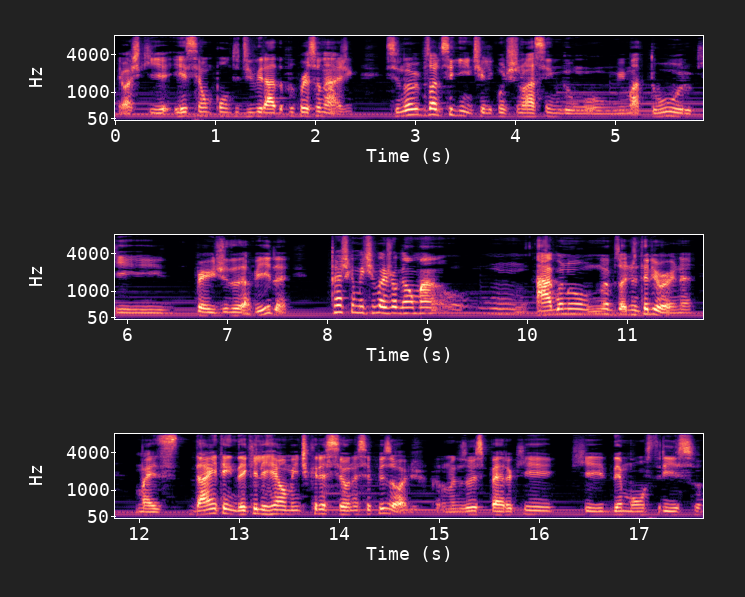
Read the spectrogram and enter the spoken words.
Eu acho que esse é um ponto de virada pro personagem. Se no episódio seguinte ele continuar sendo um imaturo, que perdido da vida, praticamente vai jogar uma um- água no, no episódio anterior, né? Mas dá a entender que ele realmente cresceu nesse episódio. Pelo menos eu espero que, que demonstre isso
